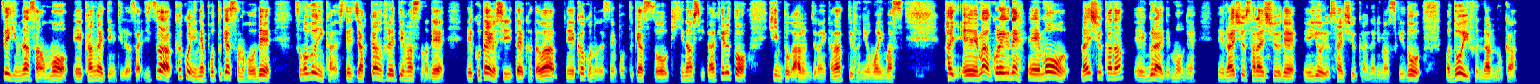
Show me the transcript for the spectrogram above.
ぜひ皆さんも、え考えてみてください。実は過去にね、ポッドキャストの方で、その分に関して若干触れていますので、え答えが知りたい方は、え過去のですね、ポッドキャストを聞き直していただけると、ヒントがあるんじゃないないかなっていうふうに思います。はい。えー、まあ、これね、えー、もう来週かな、えー、ぐらいでもうね、え来週、再来週で、えいよいよ最終回になりますけど、まあ、どういうふうになるのか、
